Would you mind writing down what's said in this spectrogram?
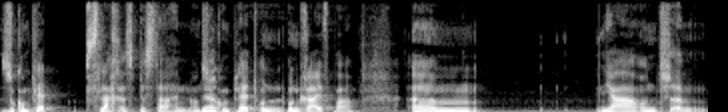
so komplett flach ist bis dahin und ja. so komplett un ungreifbar. Ähm, ja, und ähm,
